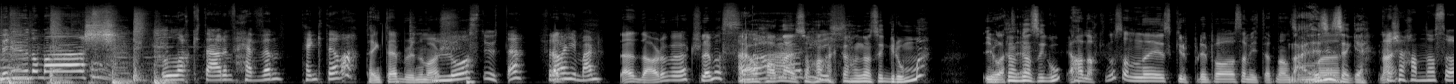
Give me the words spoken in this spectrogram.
Bruno Mars, 'Locked Out of Heaven'. Tenk det, da. Tenk det, Bruno Mars. Låst ute fra Ja. himmelen. Det er- Da har du vært slem, ass. Ja, han er, så, han, er ikke han ganske grom, da? Jo, jeg, Han ganske god? ja, han har ikke noe sånn eh, skrupler på samvittigheten hans. Nei, det eh, jeg ikke. Nei. Kanskje han også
